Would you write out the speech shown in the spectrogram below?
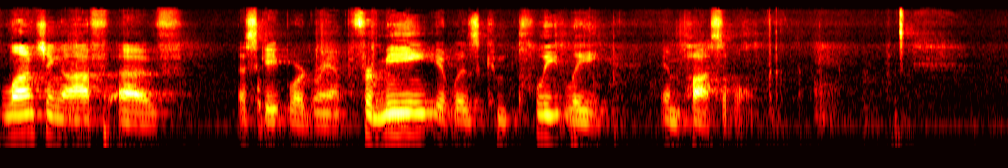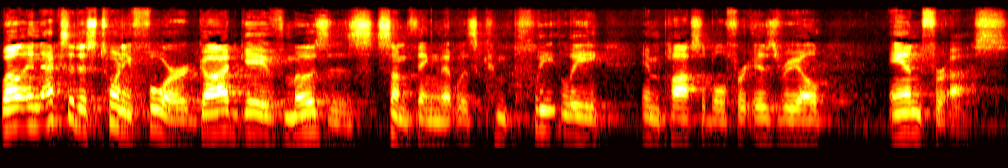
launching off of a skateboard ramp. For me, it was completely impossible. Well, in Exodus 24, God gave Moses something that was completely impossible for Israel and for us.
